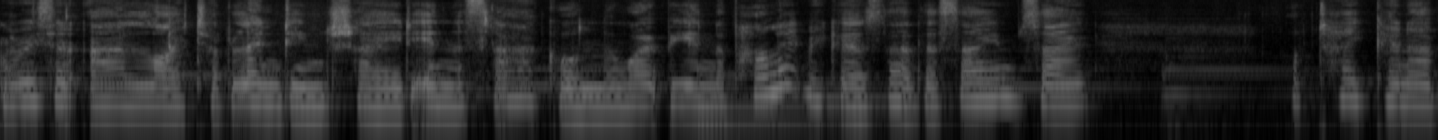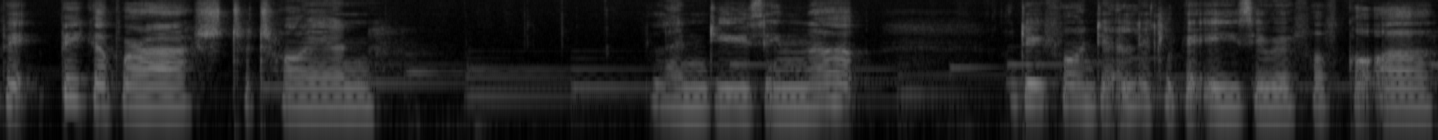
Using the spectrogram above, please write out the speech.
There isn't a lighter blending shade in the stack on, there won't be in the palette because they're the same, so I've taken a bit bigger brush to try and blend using that. I do find it a little bit easier if I've got a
